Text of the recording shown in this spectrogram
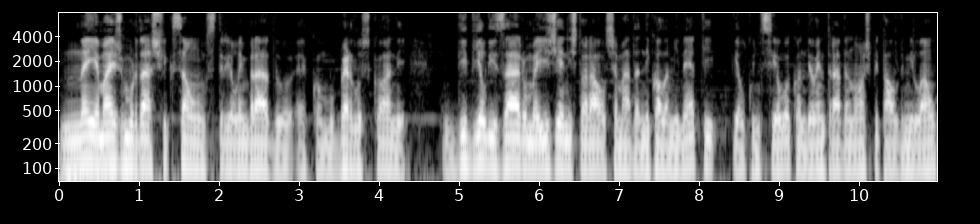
Nem a mais mordaz ficção se teria lembrado, é como Berlusconi, de idealizar uma higienista oral chamada Nicola Minetti. Ele conheceu-a quando deu entrada num hospital de Milão,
